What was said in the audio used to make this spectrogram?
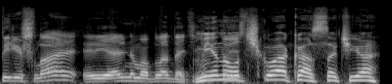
перешла реальным обладателям. То есть- Минуточку, а касса чья?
